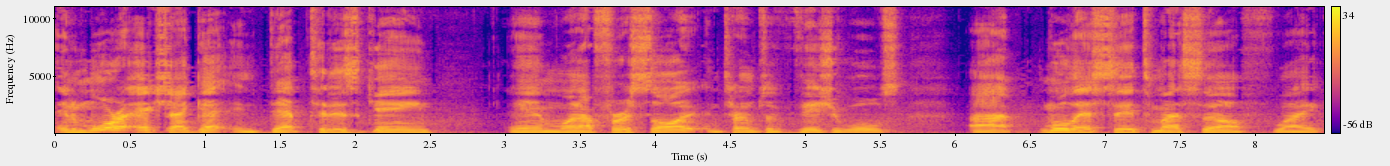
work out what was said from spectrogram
and the more actually I got in depth to this game, and when I first saw it in terms of visuals, I more or less said to myself, like,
